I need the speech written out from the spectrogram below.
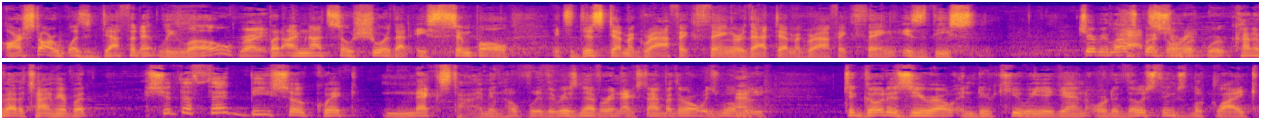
r-star was definitely low, Right. but I'm not so sure that a simple, it's this demographic thing or that demographic thing is the. Jeremy, last question. We're, we're kind of out of time here, but should the Fed be so quick next time, and hopefully there is never a next time, but there always will be, to go to zero and do QE again? Or do those things look like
